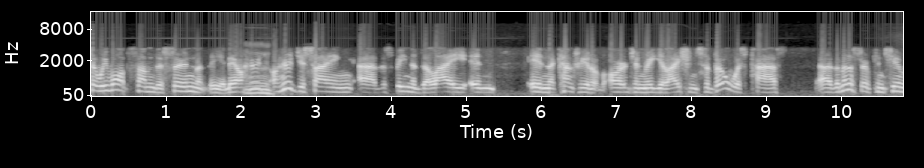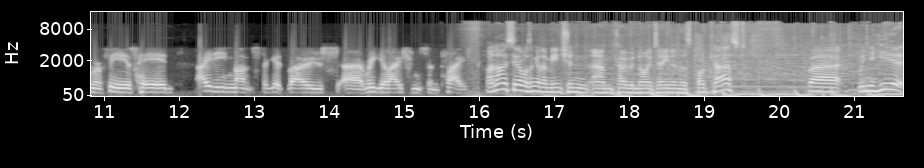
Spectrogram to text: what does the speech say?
So we want some discernment there. Now, I heard, I heard you saying uh, there's been a delay in in the country of origin regulations. The bill was passed. Uh, the Minister of Consumer Affairs had 18 months to get those uh, regulations in place. I know I said I wasn't going to mention um, COVID 19 in this podcast, but when you hear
